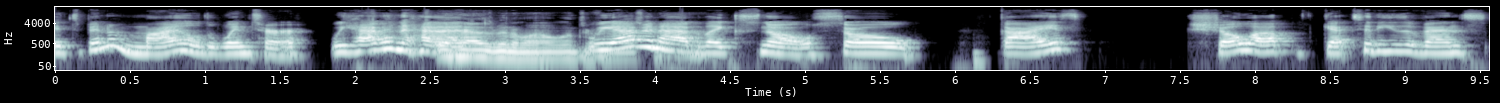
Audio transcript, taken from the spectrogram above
it's been a mild winter. We haven't had it has been a mild winter. we haven't had like snow. So, guys, show up, get to these events.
